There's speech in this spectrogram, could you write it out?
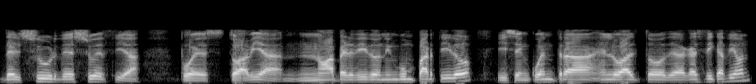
del sur de Suecia pues todavía no ha perdido ningún partido y se encuentra en lo alto de la clasificación,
